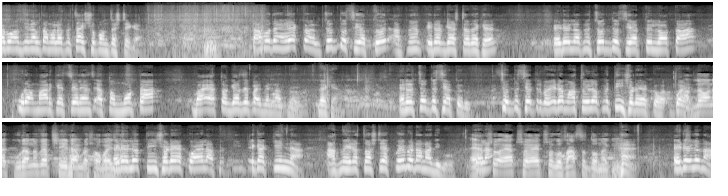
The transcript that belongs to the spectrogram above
এবং অরিজিনাল তাম হলো আপনার চারশো পঞ্চাশ টাকা। তারপর দেখেন এক কয়েল চোদ্দ ছিয়াত্তর আপনি এটার গ্যাসটা দেখেন। এটা হলো আপনি চোদ্দ ছিয়াত্তর লতা পুরা মার্কেট চ্যালেঞ্জ এত মোটা বা এত গ্যাসে পাইবেন না আপনি দেখেন। এটা চোদ্দ ছিয়াত্তর চোদ্দ ছিয়াত্তর পাবেন এটা মাত্র হলো আপনি তিনশো টাকা কয়েল। অনেক পুরানো ব্যবসায়ী এটা আমরা সবাই এটা হলো তিনশো টাকা কয়েল আপনি তিন টাকা কিন না। আপনি এটা দশ টাকা কয়ে বেটা না দিব একশো একশো একশো গোছ আছে তো নাকি? হ্যাঁ এটা হলো না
